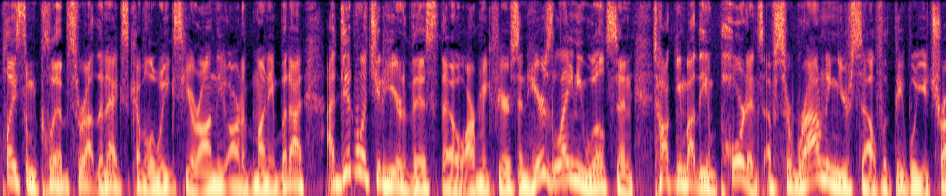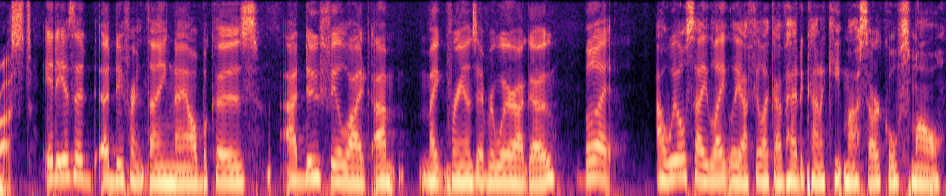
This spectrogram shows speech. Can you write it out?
play some clips throughout the next couple of weeks here on The Art of Money. But I, I did want you to hear this, though, Art McPherson. Here's Lainey Wilson talking about the importance of surrounding yourself with people you trust. it is a, a different thing now because I do feel like I make friends everywhere I go. But I will say lately, I feel like I've had to kind of keep my circle small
